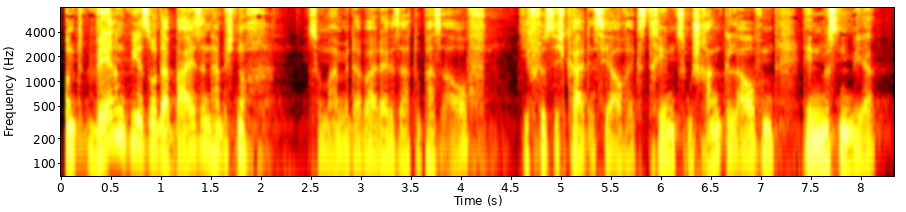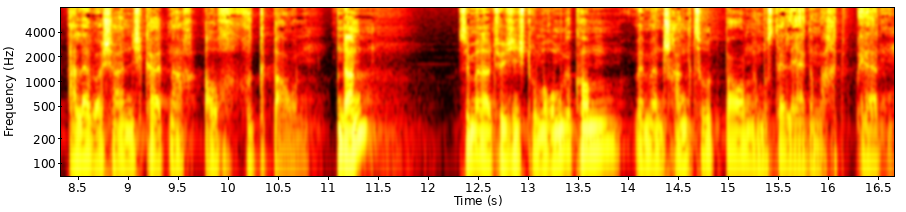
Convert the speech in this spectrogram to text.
Und während wir so dabei sind, habe ich noch zu meinem Mitarbeiter gesagt, du pass auf, die Flüssigkeit ist ja auch extrem zum Schrank gelaufen. Den müssen wir aller Wahrscheinlichkeit nach auch rückbauen. Und dann sind wir natürlich nicht drum herum gekommen. Wenn wir einen Schrank zurückbauen, dann muss der leer gemacht werden.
